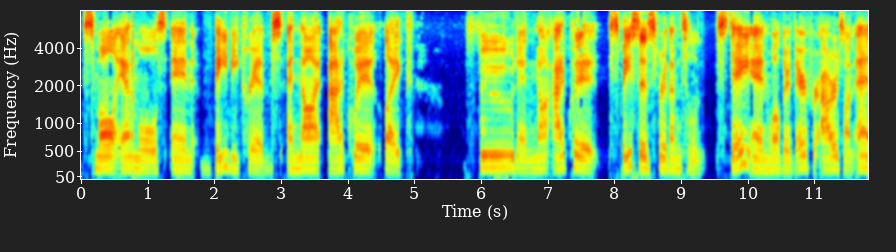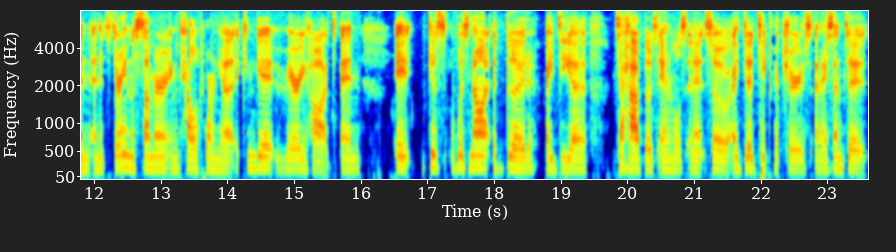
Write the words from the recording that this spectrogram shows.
small animals in baby cribs and not adequate like food and not adequate spaces for them to stay in while they're there for hours on end. And it's during the summer in California. It can get very hot and it just was not a good idea to have those animals in it. So I did take pictures and I sent it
